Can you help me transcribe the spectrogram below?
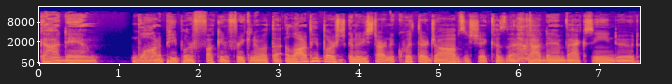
goddamn a lot of people are fucking freaking about that. A lot of people are going to be starting to quit their jobs and shit because of that goddamn vaccine, dude.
